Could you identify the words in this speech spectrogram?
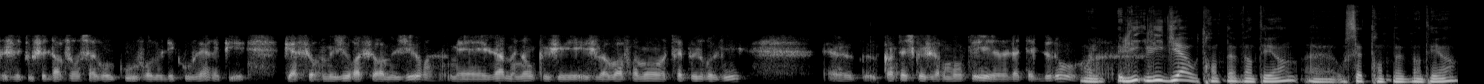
je vais toucher de l'argent, ça recouvre le découvert, et puis, puis à fur et à mesure, à fur et à mesure. Mais là, maintenant que j'ai, je vais avoir vraiment très peu de revenus, euh, quand est-ce que je vais remonter euh, la tête de l'eau? Lydia au 3921, au 73921,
